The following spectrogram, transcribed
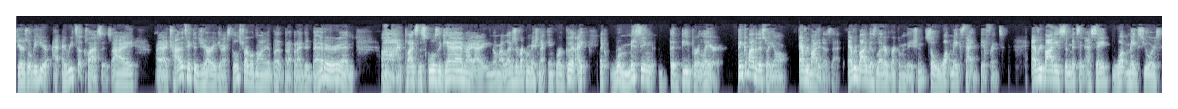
here's what we hear. I, I retook classes. I I, I tried to take the GRE again. I still struggled on it, but but but I did better. And uh, I applied to the schools again. I, I, you know, my letters of recommendation, I think we're good. I like we're missing the deeper layer. Think about it this way, y'all. Everybody does that. Everybody does letter of recommendation. So what makes that different? Everybody submits an essay. What makes yours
